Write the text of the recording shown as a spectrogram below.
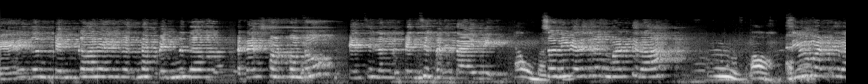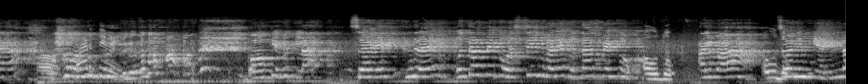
ಬೇರೆದೊಂದು ಪೆನ್ ಖಾಲಿ ಆಗಿರೋದನ್ನ ಪೆನ್ ಅಟ್ಯಾಚ್ ಮಾಡ್ಕೊಂಡು ಪೆನ್ಸಿಲ್ ಪೆನ್ಸಿಲ್ ಬರಿತಾ ಇದ್ವಿ. ಸೊ ನೀವ್ ಹಂಗ್ ಮಾಡ್ತೀರಾ? ನೀವು ಮಾಡ್ತೀರಾ. ಓಕೆ ಮಕ್ಳಾ ಸೊ ಅಂದ್ರೆ ಗೊತ್ತಾಗ್ಬೇಕು ವಸ್ತುವಿನ ಬೆಲೆ ಗೊತ್ತಾಗ್ಬೇಕು. ಹೌದು. ಅಲ್ವಾ. ಸೊ ನಿಮ್ಗೆ ಎಲ್ಲ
